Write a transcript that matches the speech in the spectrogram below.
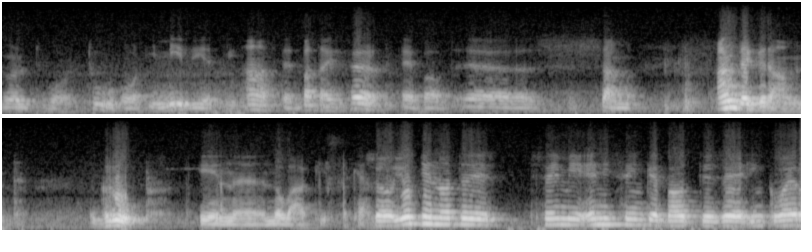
World War II or immediately after, but I heard about uh, some underground group in uh, Novakis camp. So you cannot uh, say me anything about the inquiry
